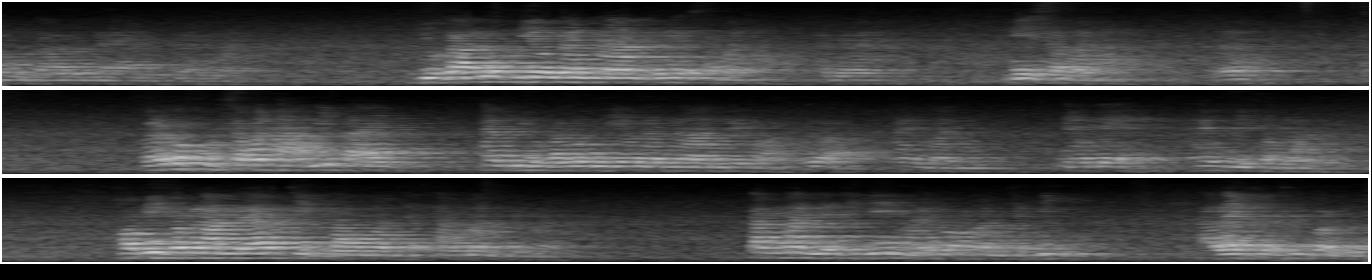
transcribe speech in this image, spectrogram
อยู่กับอารมณ์ใดอารมณ์หนึ่งนานๆอยู่กับอารมณ์เดียวนานๆเรียกสมาธิใช่ไหมนี่สมาธินะเราก็ฝึกสมาธินี้ไปให้มันอยู่กับอารมณ์เดียวนานๆไปก่อนเพื่อให้มันแน่วแน่ให้มีกำลัง พอมีกำลังแล้วจิตเรามันจะตั้งมั่นขึ้นมาตั้งมั่นในที่นี้หมายความว่ามันจะนิ่งอะไรเกิดขึ้นก็รู้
